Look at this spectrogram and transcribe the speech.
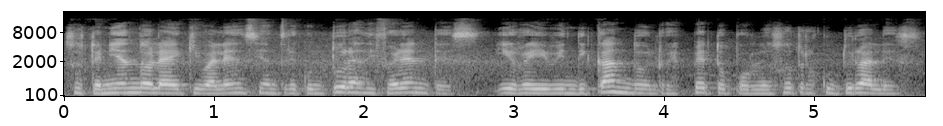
sosteniendo la equivalencia entre culturas diferentes y reivindicando el respeto por los otros culturales,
